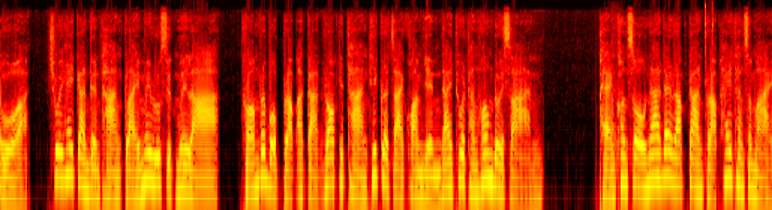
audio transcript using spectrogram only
ตัว ช่วยให้การเดินทางไกลไม่รู้สึกเมื่อยล้า พร้อมระบบปรับอากาศรอบทิศทางที่กระจายความเย็นได้ทั่วทั้งห้องโดยสาร แผงคอนโซลหน้าได้รับการปรับให้ทันสมัย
